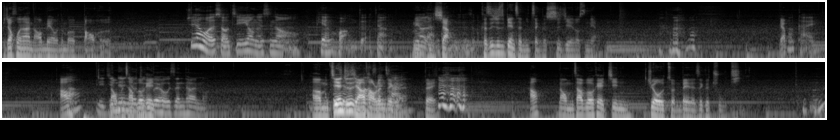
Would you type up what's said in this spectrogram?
比较昏暗，然后没有那么饱和。就像我的手机用的是那种偏黄的，这样没有、嗯、很像，可是就是变成你整个世界都是那样。yep. OK，好，好，那我们差不多可以最后生态吗？嗯，我们今天就是想要讨论这个，对，好。那我们差不多可以进就准备的这个主题。嗯，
